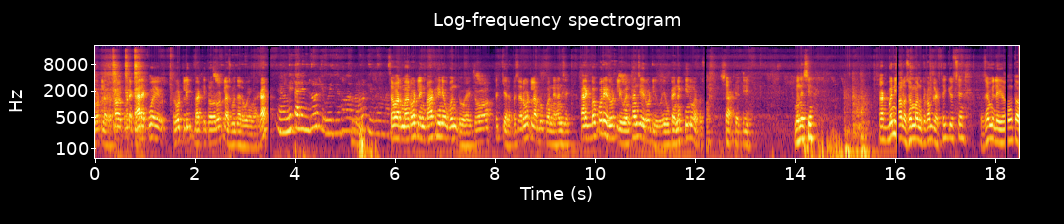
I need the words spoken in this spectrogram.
રોટલા તો ખાવા પડે. ક્યારેક કોઈ રોટલી બાકી તો રોટલા જ વધારે હોય મારે સવારમાં રોટલી ને ભાખરી ને એવું બનતું હોય તો અત્યારે પછી રોટલા બપોરને સાંજે. ક્યારેક બપોરે રોટલી હોય ને સાંજે રોટલી હોય એવું કઈ નક્કી ન હોય પછી. શાક એથી બને છે. શાક બની ચાલો જમવાનું તો કમ્પ્લીટ થઈ ગયું છે. તો જમી લઈએ. હું તો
